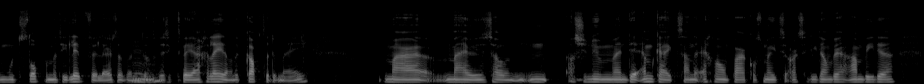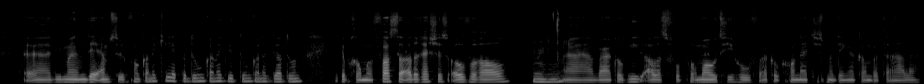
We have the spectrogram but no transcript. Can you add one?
moet stoppen met die lipfillers. Dat, ben, ik- dat Mhm. wist ik twee jaar geleden, want ik kapte ermee. Maar mij zou, n- als je nu in mijn DM kijkt, staan er echt wel een paar cosmetische artsen die dan weer aanbieden. eh, die me een DM sturen van, kan ik je lippen doen? Kan ik dit doen? Kan ik dat doen? Ik heb gewoon mijn vaste adresjes overal. eh, waar ik ook niet alles voor promotie hoef. Waar ik ook gewoon netjes mijn dingen kan betalen.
